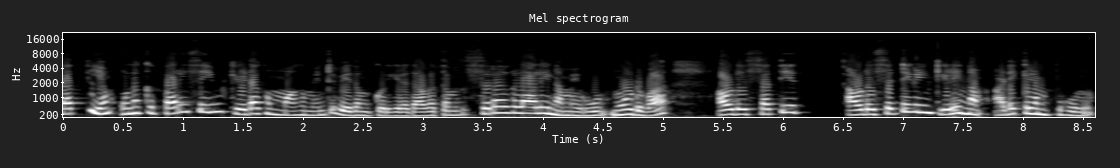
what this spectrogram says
சத்தியம் உனக்கு பரிசையும் கிடகமாகும் என்று வேதம் கூறுகிறது. அவர் தமது சிறகுகளாலே நம்மை மூடுவார். அவருடைய சத்திய அவருடைய செட்டைகளின் கீழே நாம் அடைக்கலம் போவோம்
